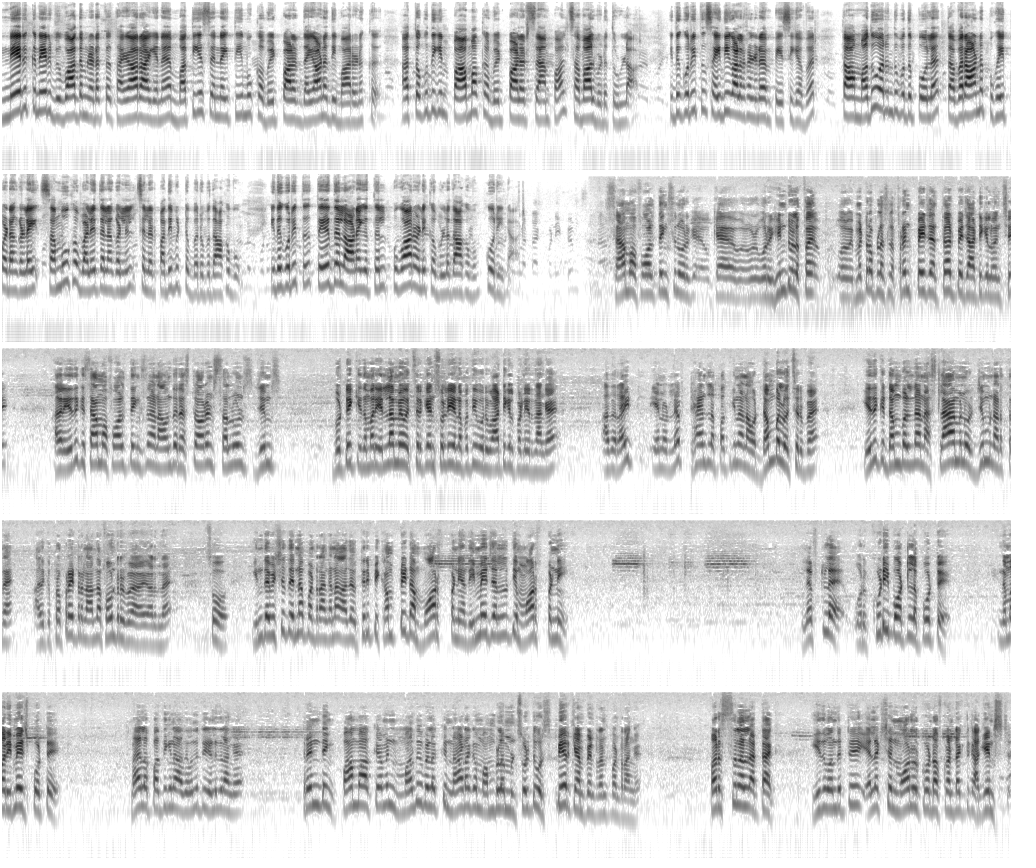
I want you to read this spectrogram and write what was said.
நேருக்கு நேர் விவாதம் நடத்த தயாரா என மத்திய சென்னை திமுக வேட்பாளர் தயாநிதி மாறனுக்கு அத்தொகுதியின் பாமக வேட்பாளர் சாம்பால் சவால் விடுத்துள்ளார். இதுகுறித்து செய்தியாளர்களிடம் பேசிய அவர் தாம் மது அருந்துவது போல தவறான புகைப்படங்களை சமூக வலைதளங்களில் சிலர் பதிவிட்டு வருவதாகவும் இதுகுறித்து தேர்தல் ஆணையத்தில் புகார் அளிக்க உள்ளதாகவும் கூறினார். சாம் ஆஃப் ஆல் திங்ஸ்னு ஒரு ஒரு- ஹிந்துவில் ஒரு மெட்ரோ ப்ளஸில் front page and third page article வந்துச்சு. அதில் எதுக்கு சாம் ஆஃப் ஆல் திங்ஸ்னா நான் வந்து ரெஸ்டாரண்ட் சலூன்ஸ் ஜிம்ஸ் புட்டிக் இந்த மாதிரி எல்லாமே வச்சிருக்கேன்னு சொல்லி என்னை பற்றி ஒரு ஆர்டிகல் பண்ணியிருந்தாங்க. அது ரைட் என்னோட லெஃப்ட் ஹேண்டில் பார்த்தீங்கன்னா நான் ஒரு டம்பல் வச்சிருப்பேன். எதுக்கு டம்பல்னா நான் ஸ்லாம்னு ஒரு ஜிம் நடத்துகிறேன் அதுக்கு ப்ரொப்ரேட்டர் நான் தான் ஃபவுண்டர் இருந்தேன். ஸோ இந்த விஷயத்தை என்ன பண்ணுறாங்கன்னா அதை திருப்பி கம்ப்ளீட்டாக மார்ஃப் பண்ணி அந்த இமேஜ் எல்லாத்தையும் மார்ஃப் பண்ணி லெஃப்டில் ஒரு குடி பாட்டிலில் போட்டு இந்த மாதிரி இமேஜ் போட்டு மேலே பார்த்தீங்கன்னா அது வந்துட்டு எழுதுறாங்க ட்ரெண்டிங் பாமகவின் மது விளக்கு நாடகம் அம்பலம்னு சொல்லிட்டு ஒரு ஸ்பேர் கேம்பெயின் ரன் பண்ணுறாங்க பர்சனல் அட்டாக். இது வந்துட்டு எலெக்ஷன் மாடல் கோட் ஆஃப் கண்டக்ட்டுக்கு அகேன்ஸ்ட்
